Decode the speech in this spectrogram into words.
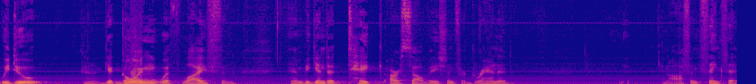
we do get going with life and, and begin to take our salvation for granted can often think that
